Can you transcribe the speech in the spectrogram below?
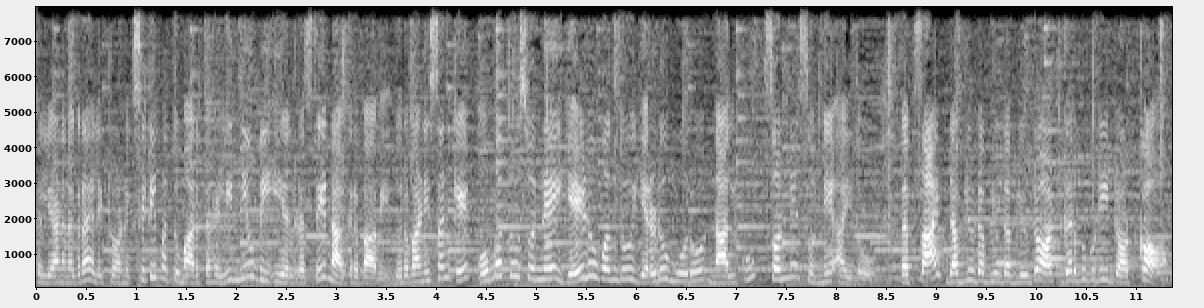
Kalyan Nagar electronic city ಮತ್ತು ಮಾರುತಹಳ್ಳಿ, ನ್ಯೂ ಬಿಇಎಲ್ ರಸ್ತೆ ನಾಗರಬಾವಿ. ದೂರವಾಣಿ ಸಂಖ್ಯೆ ಒಂಬತ್ತು ಸೊನ್ನೆ ಏಳು ಒಂದು ಎರಡು ಮೂರು ನಾಲ್ಕು ಸೊನ್ನೆ ಸೊನ್ನೆ ಐದು. Website W W W dot Garbhagudi dot com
